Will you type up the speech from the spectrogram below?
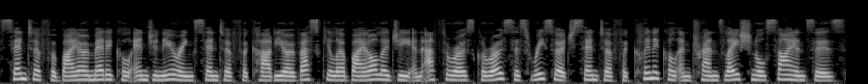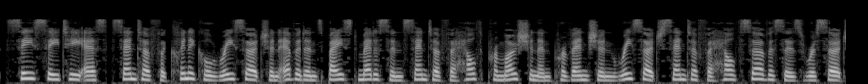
Center for Biomedical Engineering Center for Cardiovascular Biology and Atherosclerosis Research Center for Clinical and Translational Sciences CCTS Center for Clinical Research and Evidence-Based Medicine Center for Health Promotion and Prevention Research Center for Health Services Research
